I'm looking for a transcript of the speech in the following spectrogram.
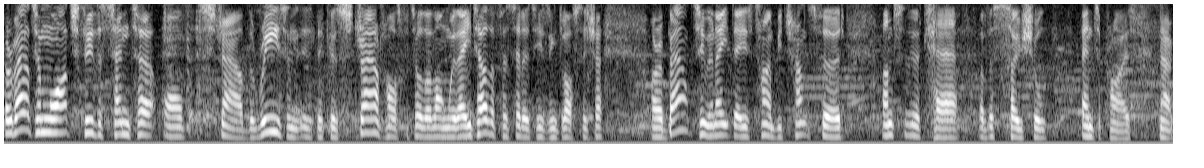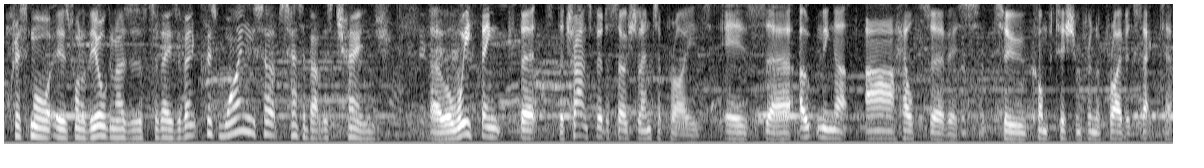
are about to march through the centre of Stroud. The reason is because Stroud Hospital, along with eight other facilities in Gloucestershire, are about to, in eight days' time, be transferred under the care of a social enterprise. Now, Chris Moore is one of the organisers of today's event. Chris, why are you so upset about this change? Uh, well, we think that the transfer to social enterprise is uh, opening up our health service to competition from the private sector.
